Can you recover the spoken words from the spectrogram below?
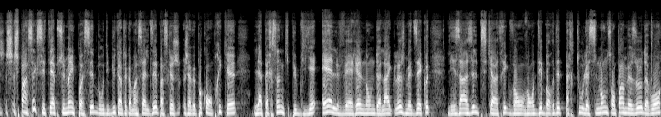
je, je pensais que c'était absolument impossible au début quand tu as commencé à le dire parce que j'avais pas compris que la personne qui publiait, elle, verrait le nombre de likes. Là, je me disais, écoute, les asiles psychiatriques vont, vont déborder de partout. Là. Si le monde ne sont pas en mesure de voir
